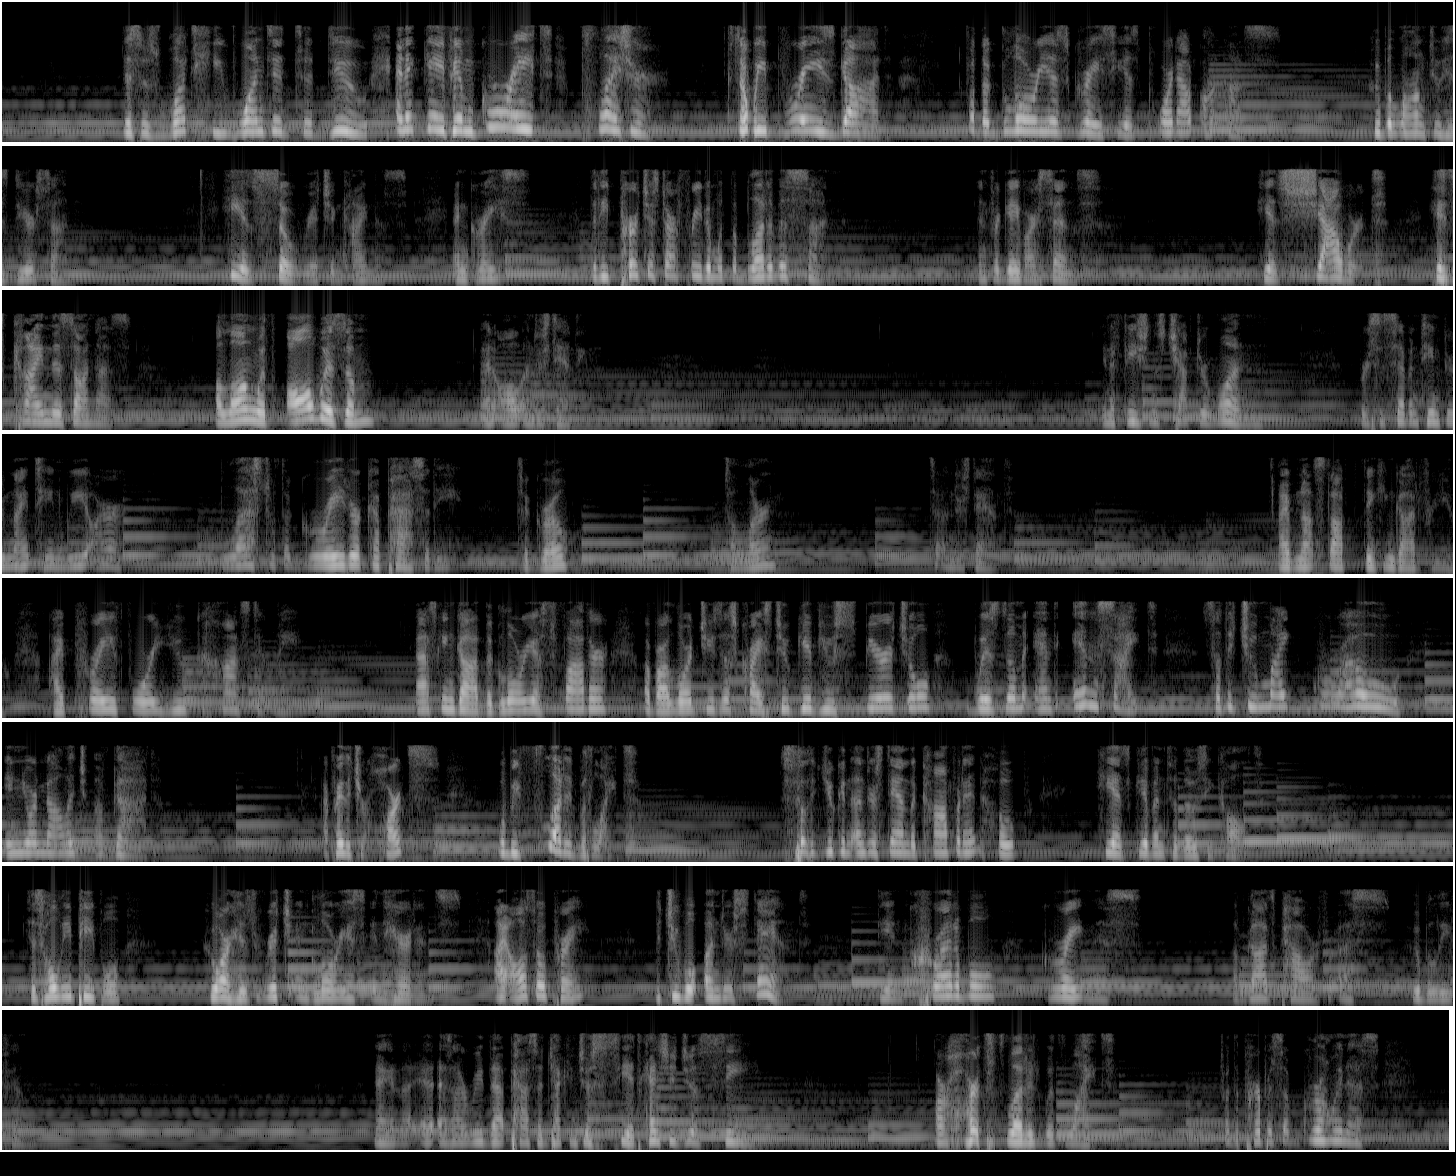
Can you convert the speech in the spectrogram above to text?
This is what he wanted to do, and it gave him great pleasure. So we praise God for the glorious grace he has poured out on us who belong to his dear Son. He is so rich in kindness and grace that He purchased our freedom with the blood of His Son and forgave our sins. He has showered His kindness on us, along with all wisdom and all understanding. In Ephesians chapter 1, verses 17 through 19, we are blessed with a greater capacity to grow to learn, to understand. I have not stopped thanking God for you. I pray for you constantly, asking God, the glorious Father of our Lord Jesus Christ, to give you spiritual wisdom and insight so that you might grow in your knowledge of God. I pray that your hearts will be flooded with light so that you can understand the confident hope He has given to those He called. His holy people who are His rich and glorious inheritance. I also pray that you will understand the incredible greatness of God's power for us who believe Him. Man, as I read that passage, I can just see it. Can't you just see our hearts flooded with light for the purpose of growing us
